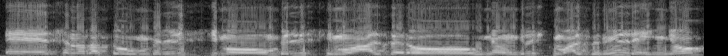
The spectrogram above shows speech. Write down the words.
e ci hanno dato un bellissimo, un bellissimo albero, un, un bellissimo albero in legno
